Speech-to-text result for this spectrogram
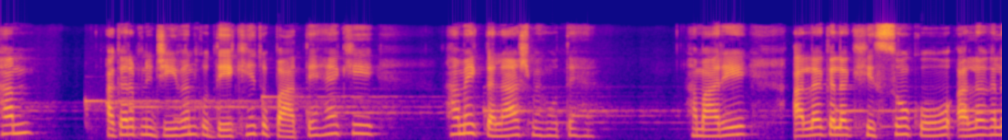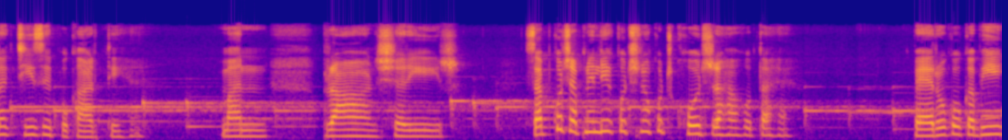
हम अगर अपने जीवन को देखें तो पाते हैं कि हम एक तलाश में होते हैं। हमारे अलग अलग हिस्सों को अलग अलग चीज़ें पुकारती हैं। मन, प्राण, शरीर, सब कुछ अपने लिए कुछ न कुछ खोज रहा होता है। पैरों को कभी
